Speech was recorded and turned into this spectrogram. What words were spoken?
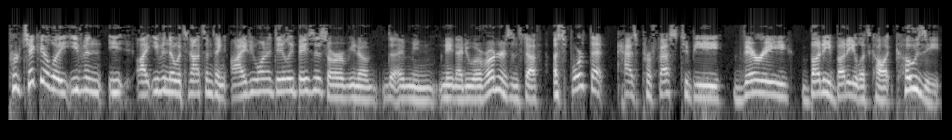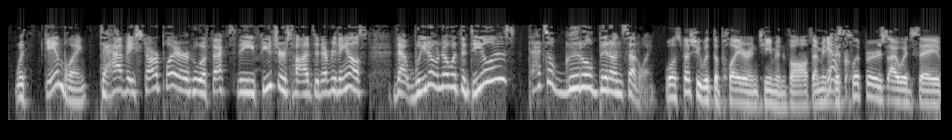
particularly even, even though it's not something I do on a daily basis or, you know, I mean, Nate and I do over and stuff, a sport that has professed to be very buddy buddy, let's call it cozy with gambling, to have a star player who affects the futures odds and everything else that we don't know what the deal is, that's a little bit unsettling. Well, especially with the player and team involved. I mean, yes. the Clippers, I would say,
